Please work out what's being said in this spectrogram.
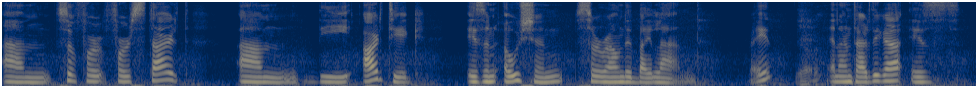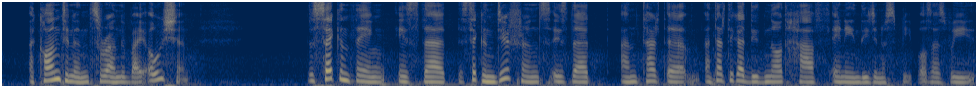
Um, so for for start, um, the Arctic is an ocean surrounded by land, right? Yeah. And Antarctica is a continent surrounded by ocean. The second thing is that the second difference is that Antart- uh, Antarctica did not have any indigenous peoples, as we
